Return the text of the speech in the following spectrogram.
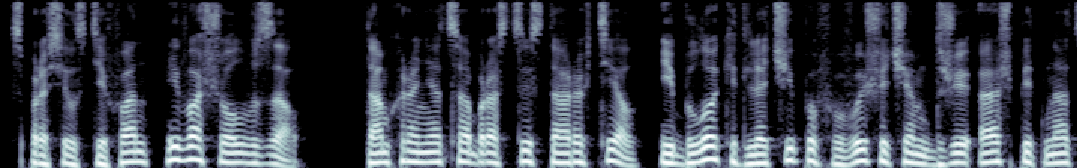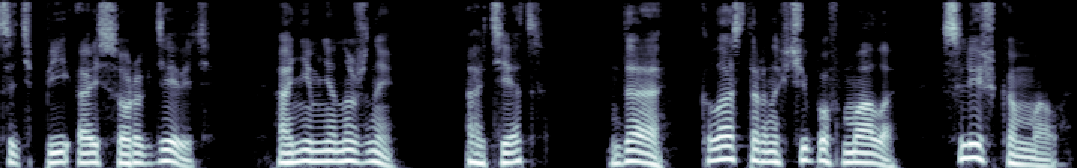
— спросил Стефан и вошел в зал. Там хранятся образцы старых тел и блоки для чипов выше, чем GH15PI49. Они мне нужны. Отец? Да, кластерных чипов мало, слишком мало.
